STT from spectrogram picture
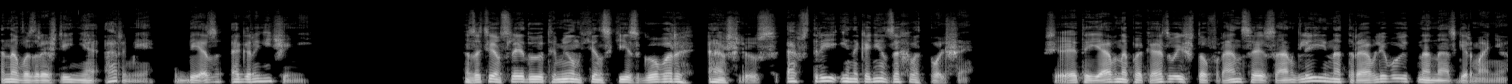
на возрождение армии без ограничений. Затем следует Мюнхенский сговор, Аншлюс, Австрии и, наконец, захват Польши. Все это явно показывает, что Франция с Англией натравливают на нас Германию.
